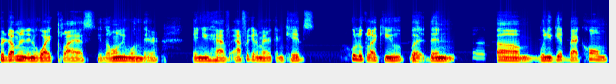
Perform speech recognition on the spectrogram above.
predominant in white class. You're the only one there. Then you have african american kids who look like you but then um, when you get back home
